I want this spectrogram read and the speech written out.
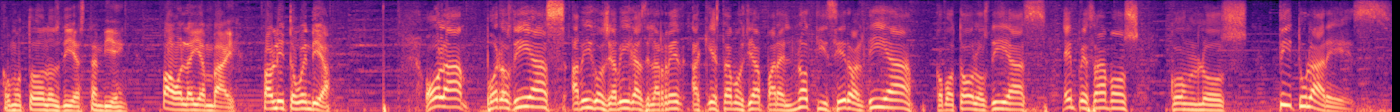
como todos los días también Paola Yambay. Pablito, buen día. Hola, buenos días amigos y amigas de la red. Aquí estamos ya para el noticiero al día. Como todos los días, empezamos con los titulares.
